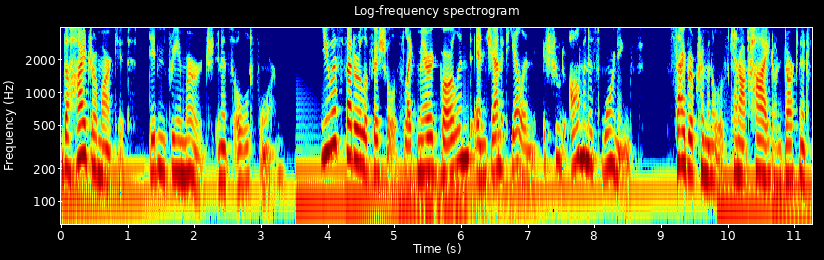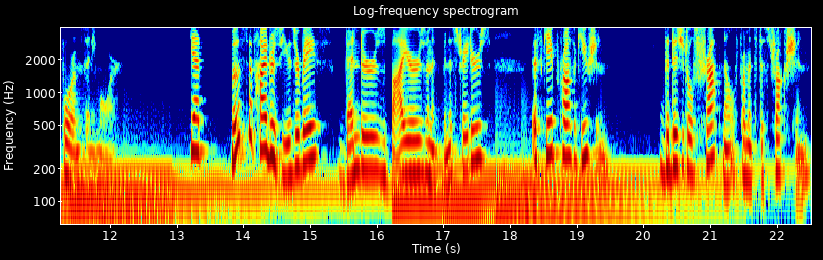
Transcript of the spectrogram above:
The Hydra market didn't reemerge in its old form. US federal officials like Merrick Garland and Janet Yellen issued ominous warnings cybercriminals cannot hide on darknet forums anymore. Yet, most of Hydra's user base, vendors, buyers, and administrators, escaped prosecution. The digital shrapnel from its destruction,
